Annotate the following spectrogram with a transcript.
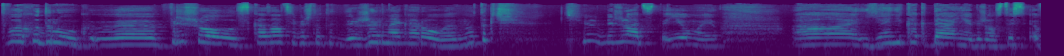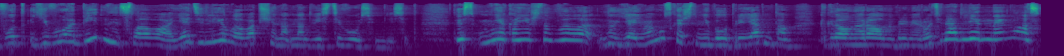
твой худрук, э, пришел, сказал тебе, что ты жирная корова. Ну так че обижаться-то, ё-моё. А, я никогда не обижалась. То есть вот его обидные слова я делила вообще на, на 280. То есть мне, конечно, было... Ну, я не могу сказать, что мне было приятно там, когда он орал, например, у тебя длинный нос,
